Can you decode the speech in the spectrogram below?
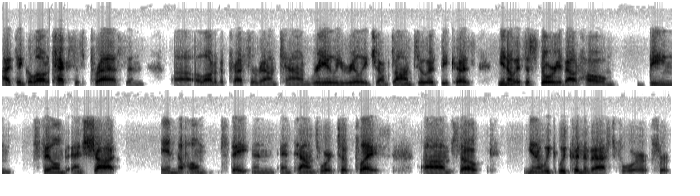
i think a lot of texas press and uh, a lot of the press around town really really jumped onto it because you know it's a story about home being filmed and shot in the home state and, and towns where it took place. Um, so you know, we we couldn't have asked for for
